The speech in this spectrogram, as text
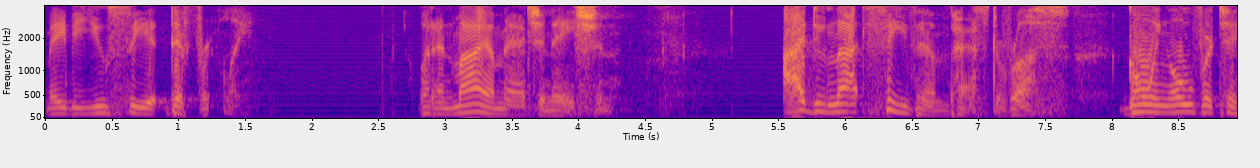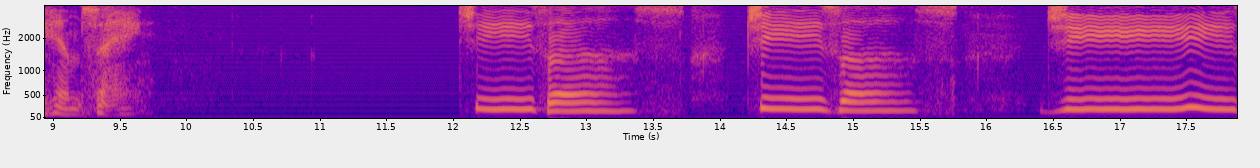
maybe you see it differently, but in my imagination, I do not see them, Pastor Russ, going over to him saying, Jesus, Jesus, Jesus,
